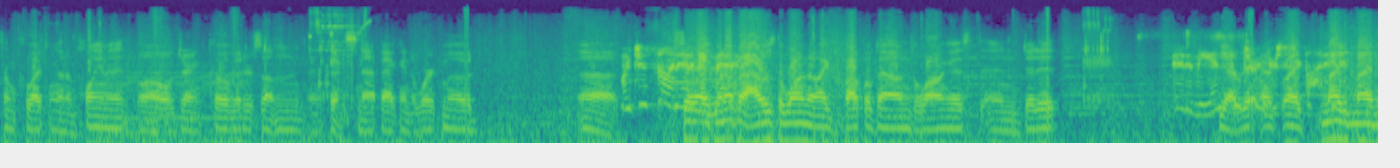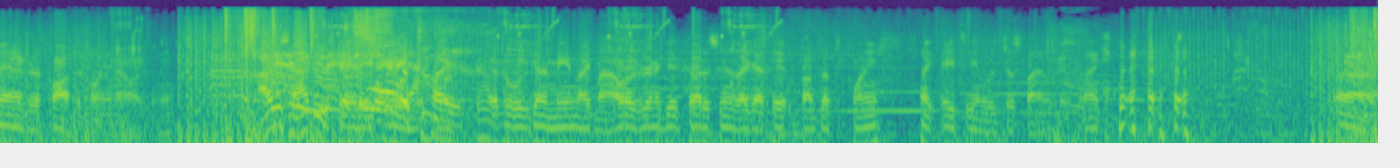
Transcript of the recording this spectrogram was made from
from collecting unemployment while during COVID or something, and couldn't snap back into work mode. Uh, I just saw an so like whenever. I was the one that like buckled down the longest and did it, yeah, they, infiltrator uh, like my my manager fought for 20 an hour for me. I was happy to stay at 18, like, if it was gonna mean like my hours were gonna get cut as soon as I got hit, bumped up to 20, like 18 was just fine with me. Like, uh,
